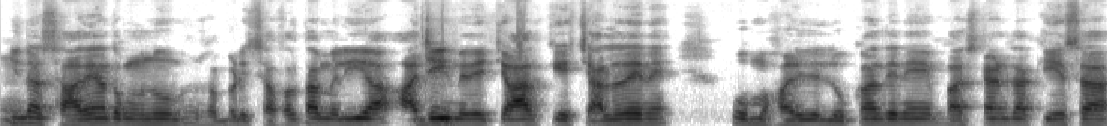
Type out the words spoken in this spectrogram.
ਜਿਨ੍ਹਾਂ ਸਾਰਿਆਂ ਤੋਂ ਮੈਨੂੰ ਬੜੀ ਸਫਲਤਾ ਮਿਲੀ ਆ। ਅੱਜ ਹੀ। ਮੇਰੇ ਚਾਰ ਕੇਸ ਚੱਲ ਰਹੇ ਨੇ ਉਹ ਮੋਹਾਲੀ ਦੇ ਲੋਕਾਂ ਦੇ ਨੇ ਬੱਸ ਸਟੈਂਡ ਦਾ ਕੇਸ ਆ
